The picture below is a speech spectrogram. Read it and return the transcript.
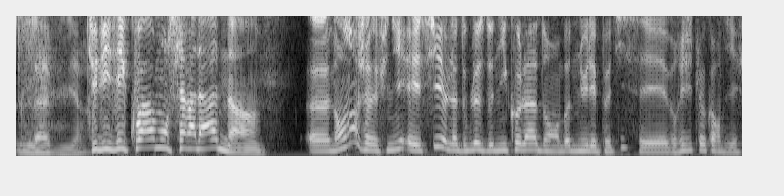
La mire. Tu disais quoi, mon cher Alan? Euh, non, non, j'avais fini. Et si la doubleuse de Nicolas dans Bonne Nuit les Petits, c'est Brigitte Lecordier.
